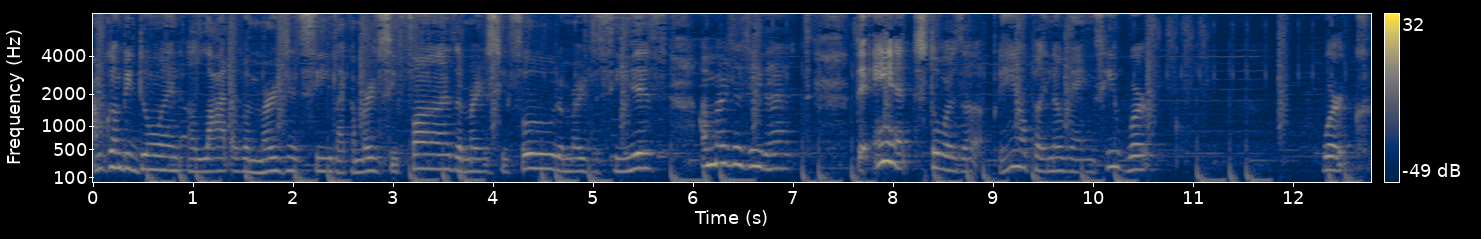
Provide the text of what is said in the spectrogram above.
I'm gonna be doing a lot of emergency, like emergency funds, emergency food, emergency this, emergency that. The ant stores up. He don't play no games. He work, work,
